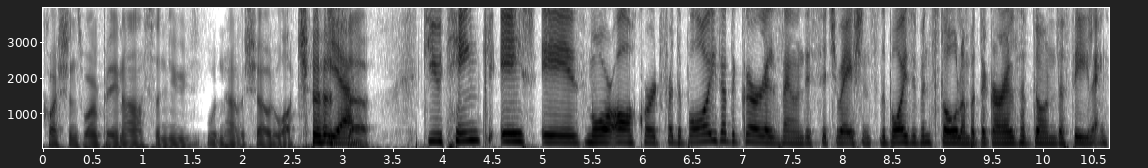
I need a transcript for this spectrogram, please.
questions weren't being asked, then you wouldn't have a show to watch. Yeah. so, Do you think it is more awkward for the boys or the girls now in this situation? So the boys have been stolen, but the girls have done the stealing.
